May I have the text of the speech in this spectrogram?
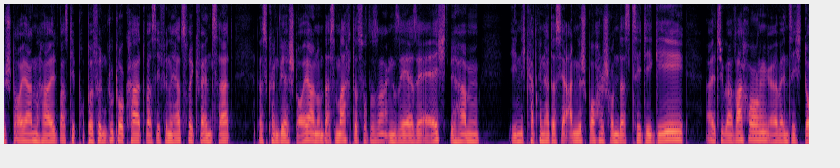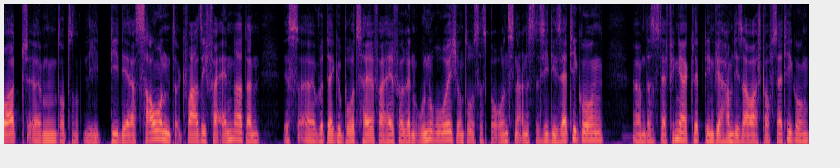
steuern halt, was die Puppe für einen Blutdruck hat, was sie für eine Herzfrequenz hat. Das können wir steuern und das macht es sozusagen sehr, sehr echt. Wir haben, ähnlich Katrin hat das ja angesprochen, schon das CTG als Überwachung. Äh, wenn sich dort ähm, die, die, der Sound quasi verändert, dann ist, äh, wird der Geburtshelfer, Helferin unruhig und so ist es bei uns in der Anästhesie die Sättigung. Ähm, das ist der Fingerclip, den wir haben, die Sauerstoffsättigung.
